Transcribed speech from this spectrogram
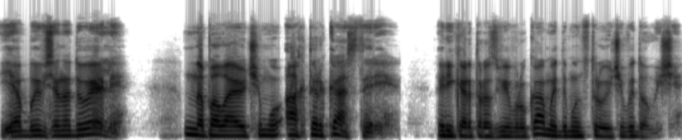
Я бився на дуелі. На палаючому ахтеркастері. Рікард розвів руками, демонструючи видовище.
